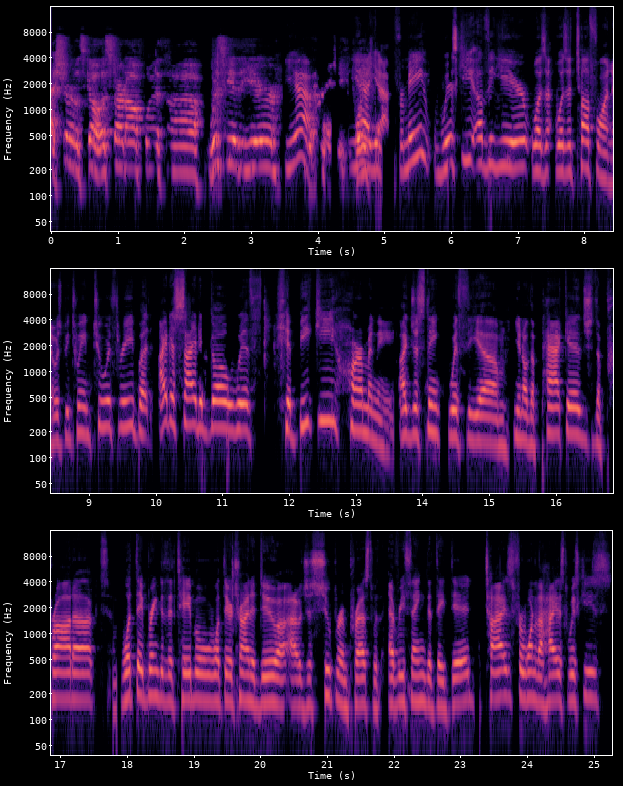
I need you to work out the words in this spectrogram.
Yeah, sure. Let's go. Let's start off with uh, whiskey of the year. Yeah. Yeah, yeah. For me, whiskey of the year was a, was a tough one. It was between two or three, but I decided to go with Hibiki Harmony. I just think with the um, you know, the package, the product, what they bring to the table, what they're trying to do, I, I was just super impressed with everything that they did. Ties for one of the highest whiskeys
